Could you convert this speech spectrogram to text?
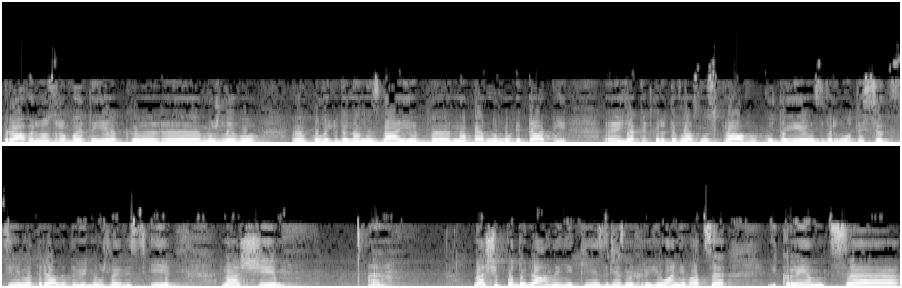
правильно зробити, як е, е, можливо, е, коли людина не знає на певному етапі, як відкрити власну справу, куди звернутися, ці матеріали дають можливість. І наші Наші подоляни, які з різних регіонів, а це і Крим, це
